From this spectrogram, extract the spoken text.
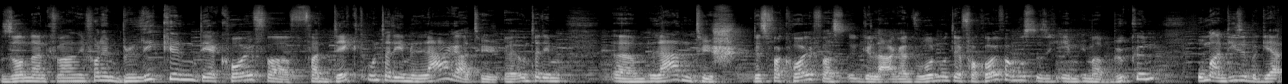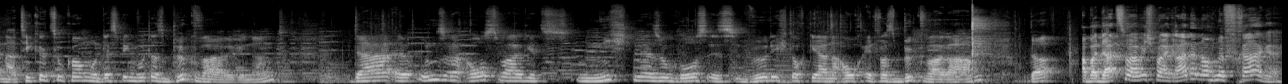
sondern quasi von den Blicken der Käufer verdeckt unter dem Lagertisch, äh, unter dem ähm, Ladentisch des Verkäufers äh, gelagert wurden und der Verkäufer musste sich eben immer bücken, um an diese begehrten Artikel zu kommen und deswegen wurde das Bückware genannt. Da äh, unsere Auswahl jetzt nicht mehr so groß ist, würde ich doch gerne auch etwas Bückware haben. Da, Aber dazu habe ich mal gerade noch eine Frage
